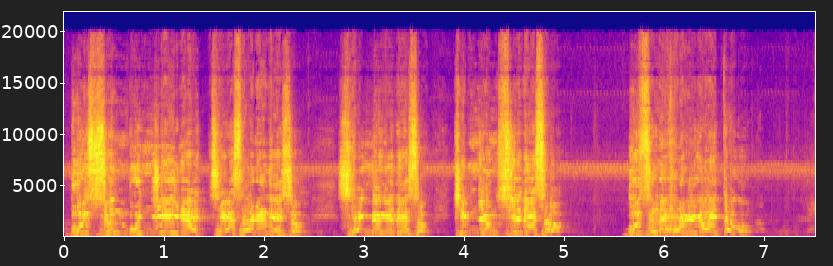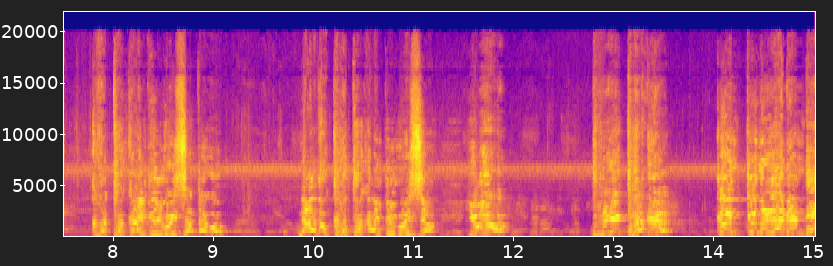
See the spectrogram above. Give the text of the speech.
무슨 문재인의 재산에 대해서 생명에 대해서 김정수에 대해서 무슨 해를 가했다고 커터칼 들고 있었다고 나도 커터칼 들고 있어 요 플래카드 끈 끊으려면 내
